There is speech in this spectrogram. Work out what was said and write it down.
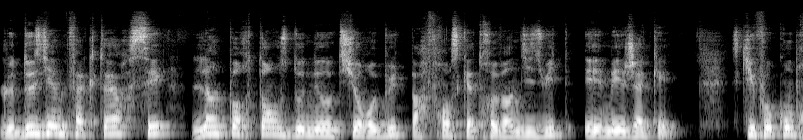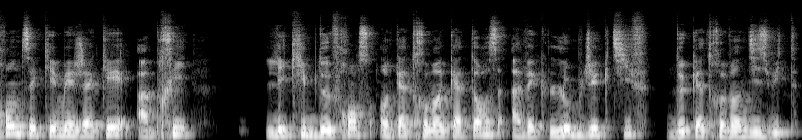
Le deuxième facteur, c'est l'importance donnée au tir au but par France 98 et Aimé Jacquet. Ce qu'il faut comprendre, c'est qu'Aimé Jacquet a pris l'équipe de France en 94 avec l'objectif de 98.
